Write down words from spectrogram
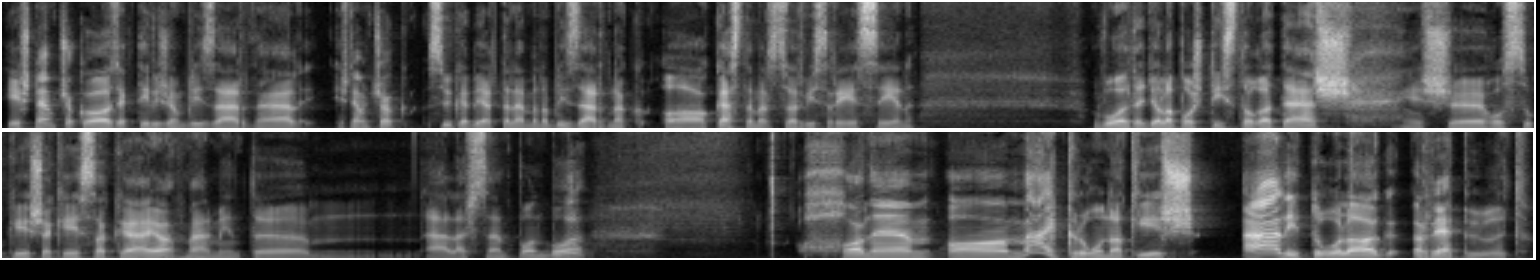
és nem csak az Activision Blizzardnál, és nem csak szűkebb értelemben a Blizzardnak a customer service részén volt egy alapos tisztogatás, és hosszú kések éjszakája, mármint állás szempontból, hanem a Micronak is állítólag repült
